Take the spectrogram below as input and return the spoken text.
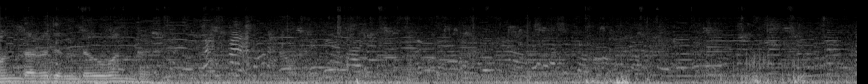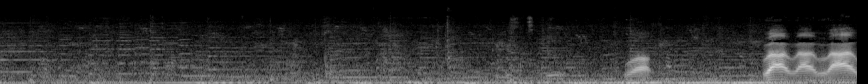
समुंदर दिल दो अंदर Wow. Wow, wow, wow.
